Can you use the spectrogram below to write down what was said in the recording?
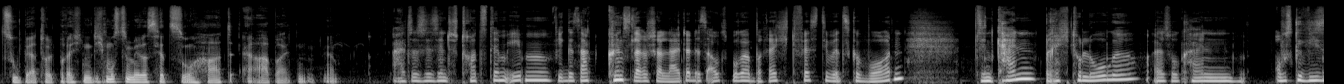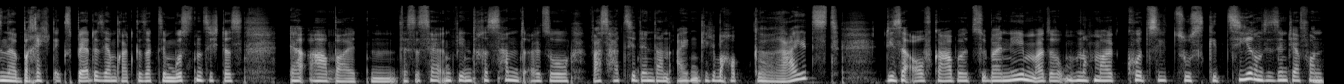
zu Bertolt Brecht und ich musste mir das jetzt so hart erarbeiten. Ja. Also Sie sind trotzdem eben, wie gesagt, künstlerischer Leiter des Augsburger Brecht Festivals geworden. Sind kein Brechtologe, also kein ausgewiesener Brecht-Experte. Sie haben gerade gesagt, Sie mussten sich das erarbeiten. Das ist ja irgendwie interessant. Also was hat Sie denn dann eigentlich überhaupt gereizt, diese Aufgabe zu übernehmen? Also um nochmal kurz Sie zu skizzieren. Sie sind ja von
